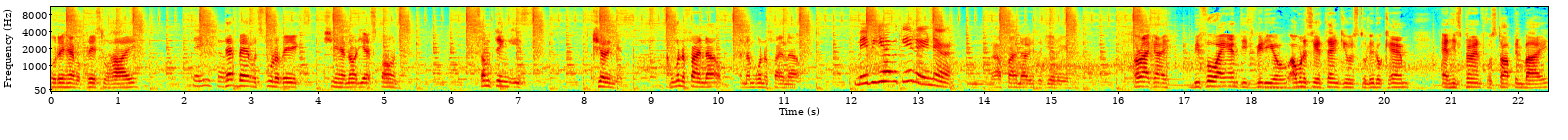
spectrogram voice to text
so they have a place to hide. There you go. That bed was full of eggs. She had not yet spawned. Something is killing it. I'm gonna find out, and I'm gonna find out. Maybe you have a gator in there. Mm, I'll find out if the gator is. All right, guys. Before I end this video, I want to say thank yous to Little Cam and his parents for stopping by.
